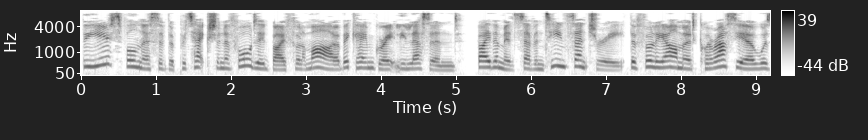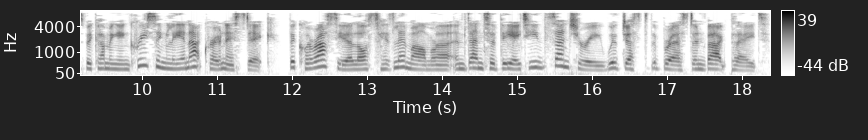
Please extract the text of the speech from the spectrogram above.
the usefulness of the protection afforded by full armour became greatly lessened. By the mid-17th century, the fully armored cuirassier was becoming increasingly anachronistic. The cuirassier lost his limb armor and entered the 18th century with just the breast and backplate.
